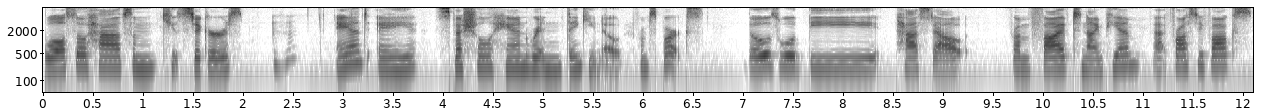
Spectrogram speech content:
We'll also have some cute stickers Mm-hmm. and a special handwritten thank you note from Sparks. Those will be passed out from 5 to 9 p.m. at Frosty Fox.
